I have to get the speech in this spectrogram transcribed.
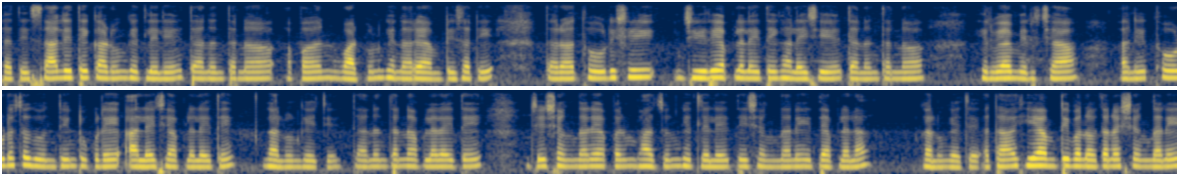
जाते साल इथे काढून घेतलेली आहे. त्यानंतर आपण वाटून घेणार आहे आमटीसाठी. तर थोडीशी जिरे आपल्याला इथे घालायची आहे. त्यानंतर हिरव्या मिरच्या आणि थोडंसं दोन तीन तुकडे आल्याचे आपल्याला इथे घालून घ्यायचे. त्यानंतरनं आपल्याला इथे जे शेंगदाणे आपण भाजून घेतलेले ते शेंगदाणे इथे आपल्याला घालून घ्यायचे. आता ही आमटी बनवताना शेंगदाणे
